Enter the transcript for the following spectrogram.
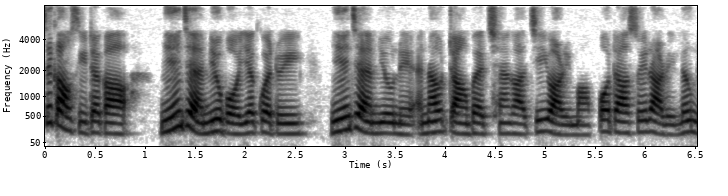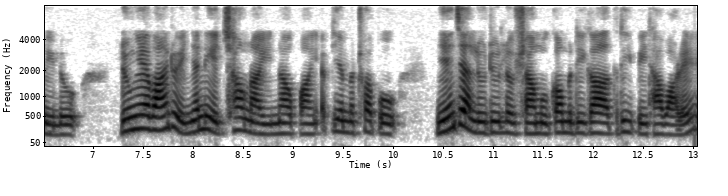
စစ်ကောင်စီတပ်ကမြင်းကြံမြို့ပေါ်ရက်ွက်တွေမြင်းကြံမြို့နယ်အနောက်တောင်ဘက်ချမ်းကကြေးရွာတွေမှာပေါ်တာဆွဲတာတွေလုပ်နေလို့လူငယ်ပိုင်းတွေညနေ6နာရီနောက်ပိုင်းအပြစ်မထွက်ဖို့မြင်းကြံလူထုလှုပ်ရှားမှုကော်မတီကသတိပေးထားပါတယ်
